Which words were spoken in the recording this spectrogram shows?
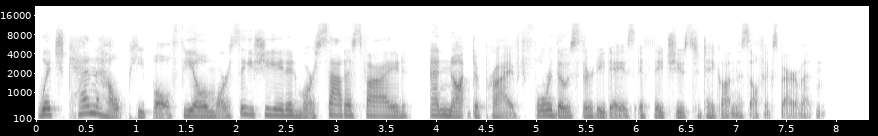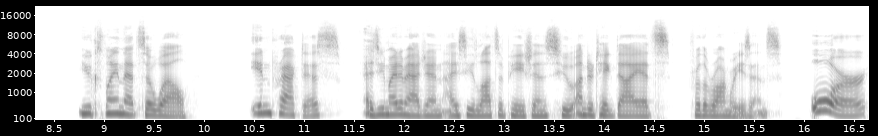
which can help people feel more satiated, more satisfied, and not deprived for those 30 days if they choose to take on the self experiment. You explain that so well. In practice, as you might imagine, I see lots of patients who undertake diets for the wrong reasons. Or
